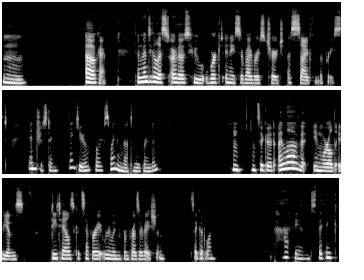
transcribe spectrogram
Hmm. Oh, okay. Conventicleists are those who worked in a survivorist church aside from the priest. Interesting. Thank you for explaining that to me, Brandon. Hmm, that's a good. I love in world idioms. Details could separate ruin from preservation. It's a good one. Pathians. They think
